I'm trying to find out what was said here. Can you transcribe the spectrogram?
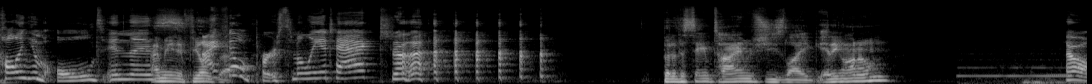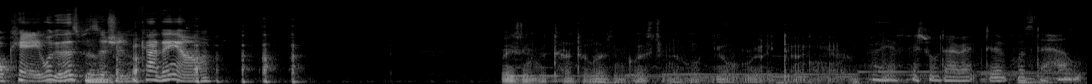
Is everybody calling him old in this? I mean, it feels I that- feel personally attacked. But at the same time, she's like hitting on him. okay, look at this position. God damn. Raising the tantalizing question of what you're really doing here. The official directive was to help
